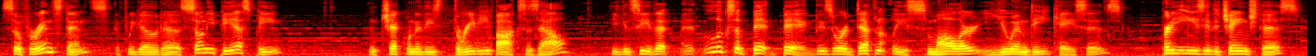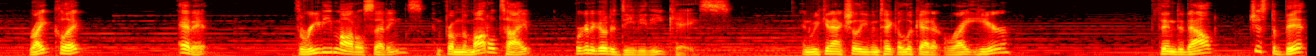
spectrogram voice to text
So for instance, if we go to Sony PSP and check one of these 3D boxes out, you can see that it looks a bit big. These were definitely smaller UMD cases. Pretty easy to change this. Right click, edit, 3D model settings, and from the model type, we're going to go to DVD case. And we can actually even take a look at it right here. Thinned it out just a bit.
